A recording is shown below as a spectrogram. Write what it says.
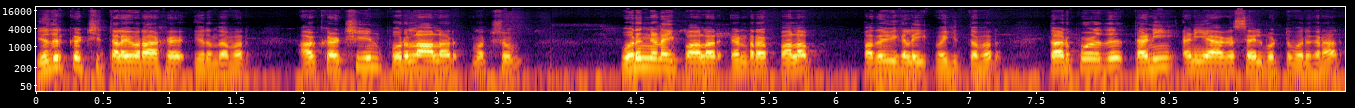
எதிர்க்கட்சி தலைவராக இருந்தவர் அக்கட்சியின் பொருளாளர் மற்றும் ஒருங்கிணைப்பாளர் என்ற பல பதவிகளை வகித்தவர். தற்பொழுது தனி அணியாக செயல்பட்டு வருகிறார்.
